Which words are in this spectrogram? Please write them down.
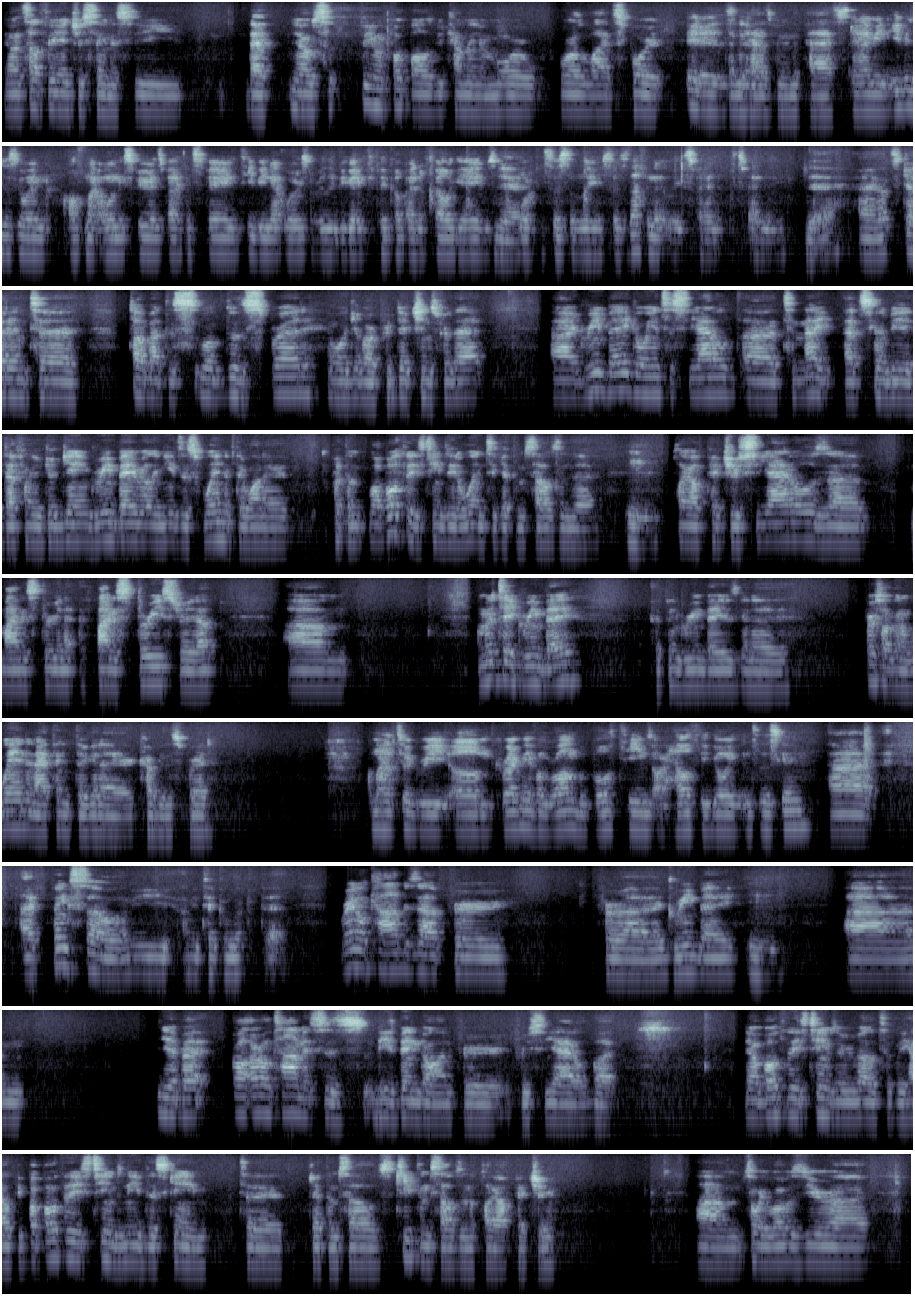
know it's definitely interesting to see that you know even football is becoming a more worldwide sport It is. than it has been in the past. And I mean, even just going off my own experience back in Spain, TV networks are really beginning to pick up NFL games Yeah. more consistently. So it's definitely expand, expanding. Yeah. All right. Let's get into talk about this. We'll do the spread and we'll give our predictions for that. Uh, Green Bay going into Seattle uh, tonight. That's going to be definitely a good game. Green Bay really needs this win if they want to put them. Well, both of these teams need a win to get themselves in the Mhm. playoff picture. Seattle is uh, minus three, and minus three straight up. Um, I'm going to take Green Bay. I think Green Bay is going to, first of all, going to win, and I think they're going to cover the spread. I'm gonna have to agree. Um, correct me if I'm wrong, but both teams are healthy going into this game. Uh, I think so. Let me let me take a look at that. Randall Cobb is out for for uh, Green Bay. Mm-hmm. Um, yeah, but well, Earl Thomas is he's been gone for for Seattle, but you know both of these teams are relatively healthy. But both of these teams need this game to get themselves keep themselves in the playoff picture. Um, sorry, what was your uh,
